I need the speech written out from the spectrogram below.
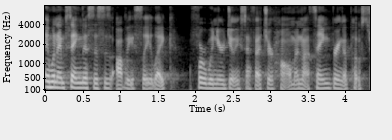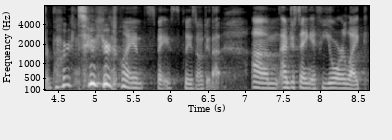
And when I'm saying this, this is obviously like for when you're doing stuff at your home. I'm not saying bring a poster board to your client's space. Please don't do that. Um, I'm just saying if you're like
